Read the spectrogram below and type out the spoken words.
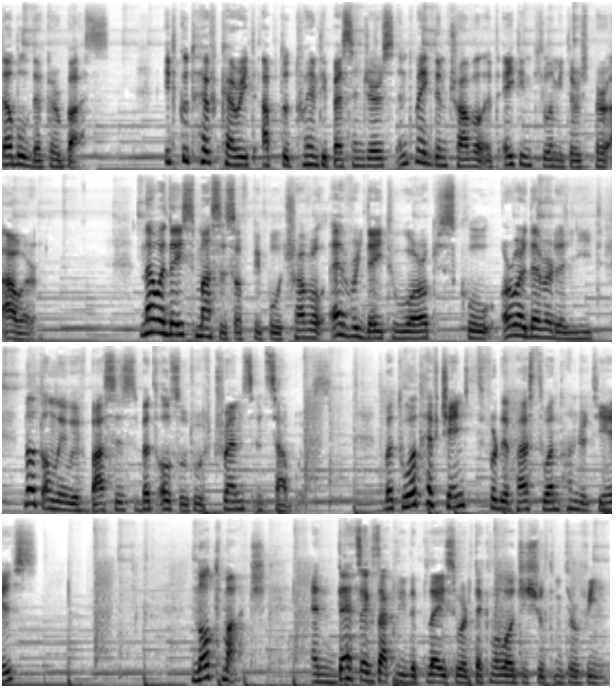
double-decker bus. It could have carried up to 20 passengers and make them travel at 18 km per hour. Nowadays masses of people travel every day to work, school or wherever they need, not only with buses but also with trams and subways. But what have changed for the past 100 years? Not much, and that's exactly the place where technology should intervene.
